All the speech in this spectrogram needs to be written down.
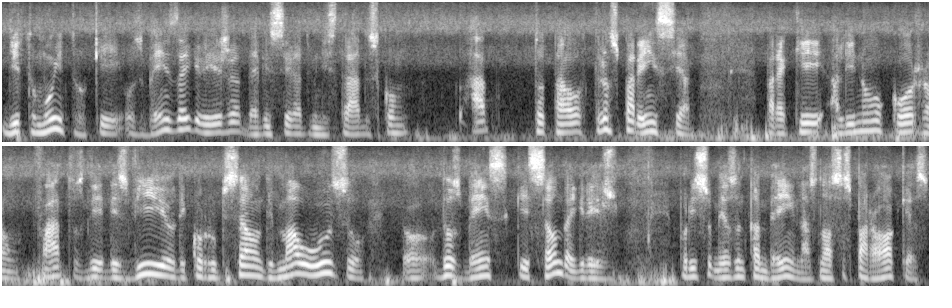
dito muito que os bens da igreja devem ser administrados com a total transparência, para que ali não ocorram fatos de desvio, de corrupção, de mau uso dos bens que são da igreja. Por isso mesmo também nas nossas paróquias,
